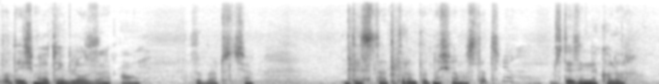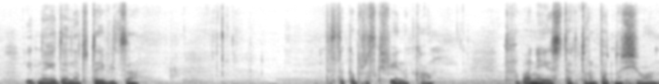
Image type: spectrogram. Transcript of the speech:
Podejdźmy do tej bluzy. O, zobaczcie. To jest ta, którą podnosiłam ostatnio? Czy to jest inny kolor? Jedna jedyna tutaj widzę. To jest taka brzoskwinka. To chyba nie jest ta, którą podnosiłam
